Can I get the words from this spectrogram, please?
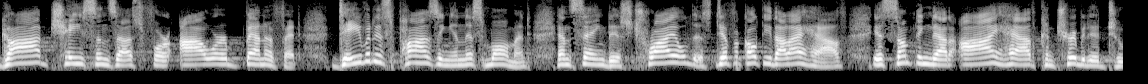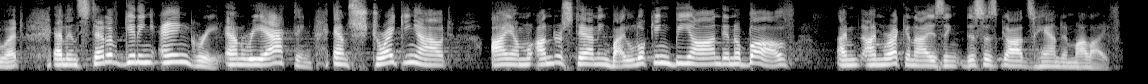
God chastens us for our benefit. David is pausing in this moment and saying, This trial, this difficulty that I have, is something that I have contributed to it. And instead of getting angry and reacting and striking out, I am understanding by looking beyond and above, I'm, I'm recognizing this is God's hand in my life.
